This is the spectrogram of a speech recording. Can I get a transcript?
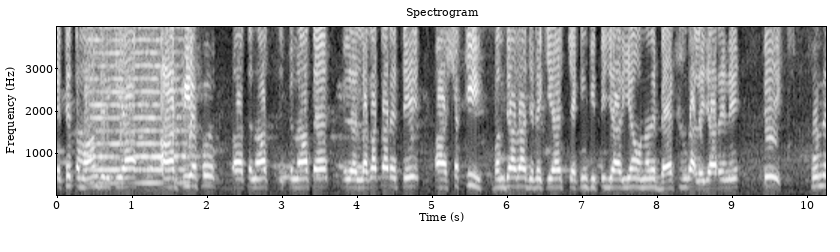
ਇੱਥੇ तमाम ਜਿਹੜੀ ਕੀ ਆ ਆਰਪੀਐਫ ਤਨਾਤ ਤਨਾਤ ਹੈ ਅ, ਲਗਾਤਾਰ ਇੱਥੇ ਅ, ਸ਼ੱਕੀ ਬੰਦਿਆਂ ਦਾ ਜਿਹੜੇ ਕੀ ਆ ਚੈਕਿੰਗ ਕੀਤੀ ਜਾ ਰਹੀ ਆ ਉਹਨਾਂ ਦੇ ਬੈਗ ਖੰਗਾਲੇ ਜਾ ਰਹੇ ਨੇ ਤੇ ਹੁਣ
